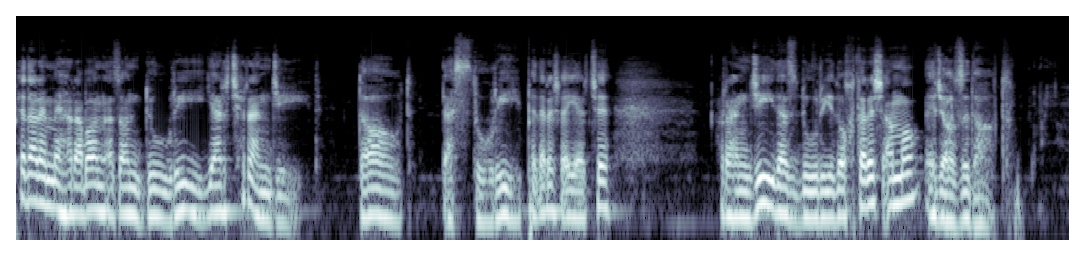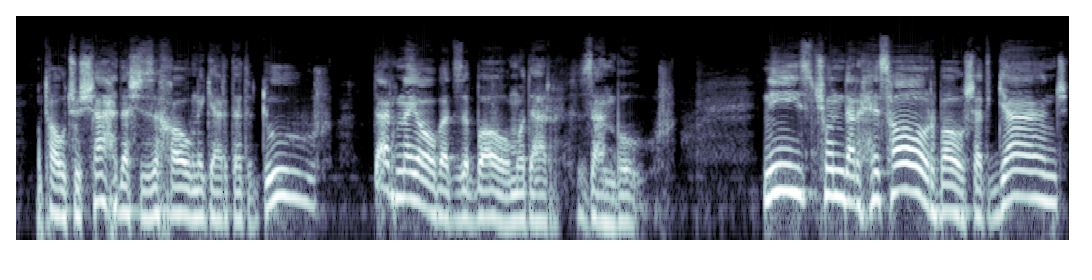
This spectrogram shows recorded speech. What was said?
پدر مهربان از آن دوری گرچه رنجید. داد دستوری پدرش اگرچه رنجید از دوری دخترش اما اجازه داد. تا چو شهدش ز خانه گردد دور در نیابد ز بام و در زنبور. نیز چون در حصار باشد گنج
